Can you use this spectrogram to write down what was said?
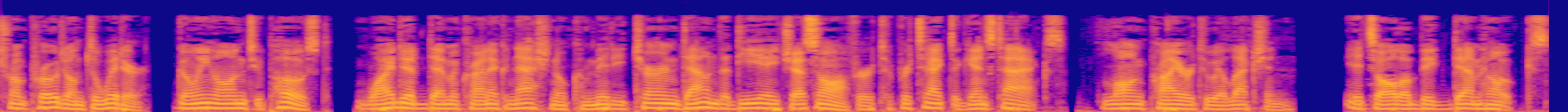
Trump wrote on Twitter, going on to post, why did Democratic National Committee turn down the DHS offer to protect against hacks, long prior to election? It's all a big dem hoax.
